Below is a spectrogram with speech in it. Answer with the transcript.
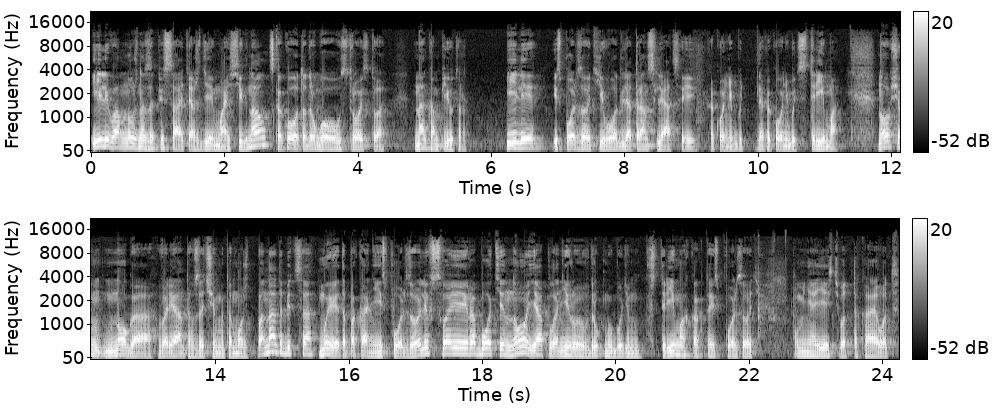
Или вам нужно записать HDMI сигнал с какого-то другого устройства на компьютер. Или использовать его для трансляции какой-нибудь, для какого-нибудь стрима. Ну, в общем, много вариантов, зачем это может понадобиться. Мы это пока не использовали в своей работе, но я планирую, вдруг мы будем в стримах как-то использовать. У меня есть вот такая вот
